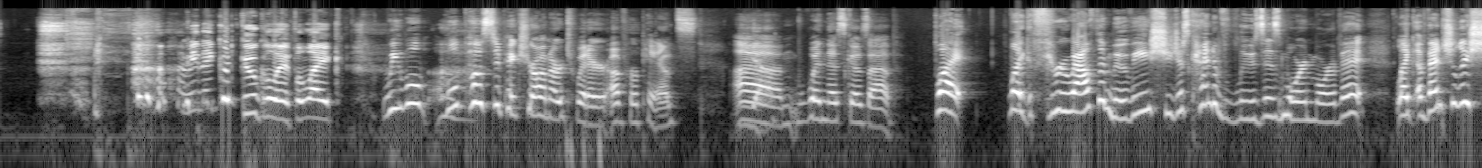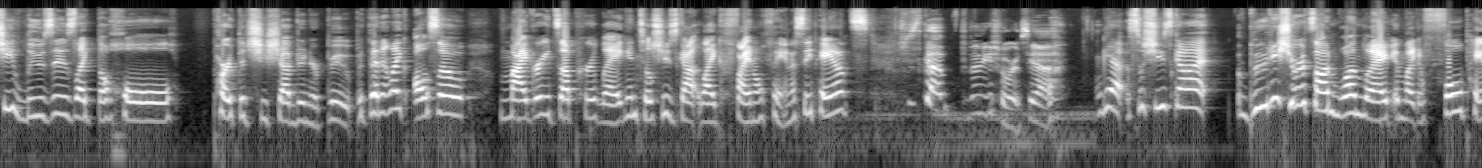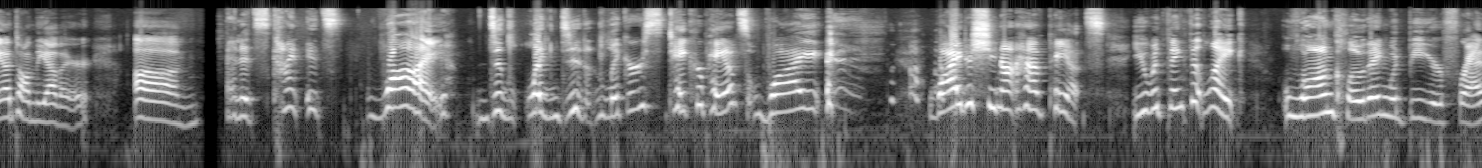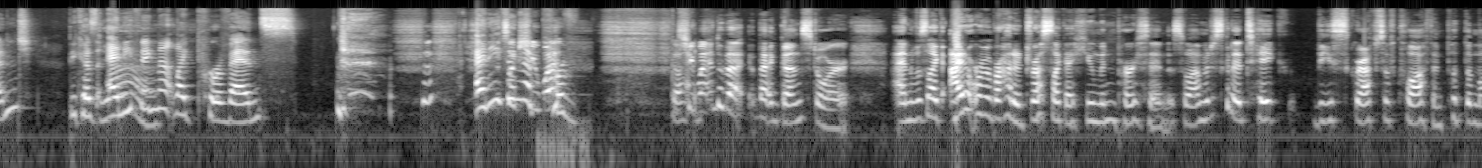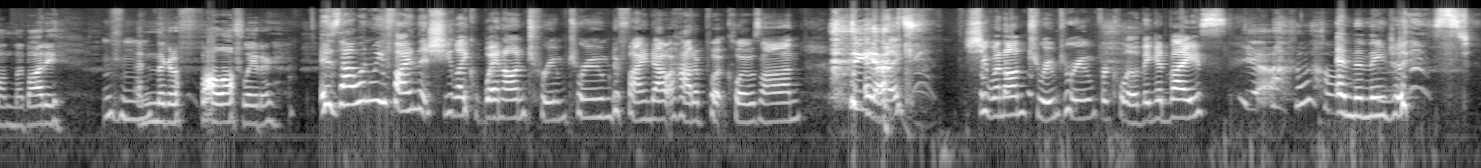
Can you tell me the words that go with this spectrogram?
I mean, they could Google it, but like, We will we'll post a picture on our Twitter of her pants um Yeah. when this goes up. But like throughout the movie, she just kind of loses more and more of it. Like eventually she loses like the whole part that she shoved in her boot, but then it like also migrates up her leg until she's got like Final Fantasy pants. she's got booty shorts. Yeah, Yeah, so she's got booty shorts on one leg and like a full pant on the other. Um and it's kind it's why did like did lickers take her pants? Why why does she not have pants? You would think that like long clothing would be your friend because Yeah. anything that like prevents anything like she that went- pre- Go she went into that that gun store and was like, I don't remember how to dress like a human person, so I'm just gonna take these scraps of cloth and put them on my body, Mm-hmm. and they're gonna fall off later. Is that when we find that she like went on Troom Troom to find out how to put clothes on? Yeah, like she went on Troom Troom for clothing advice, yeah. and then they just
